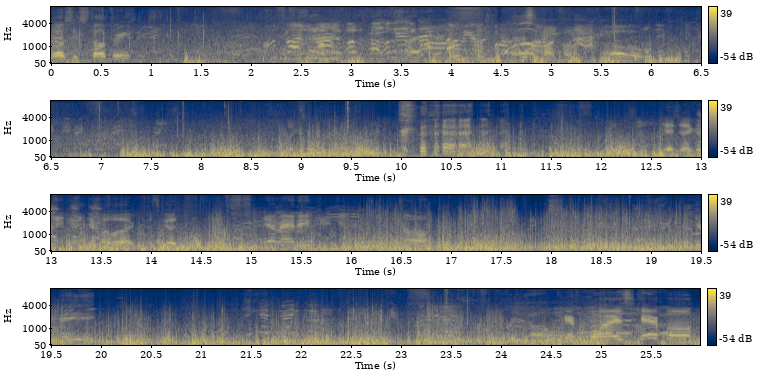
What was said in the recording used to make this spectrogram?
What else? He stall three? This is my fault. Oh. Yeah, Jacob. Give him a look. That's good. Yeah, Mandy. Oh. Get big. Careful, boys. Careful.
